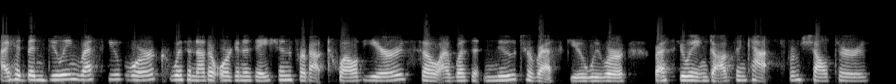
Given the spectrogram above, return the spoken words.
I had been doing rescue work with another organization for about 12 years, so I wasn't new to rescue. We were rescuing dogs and cats from shelters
